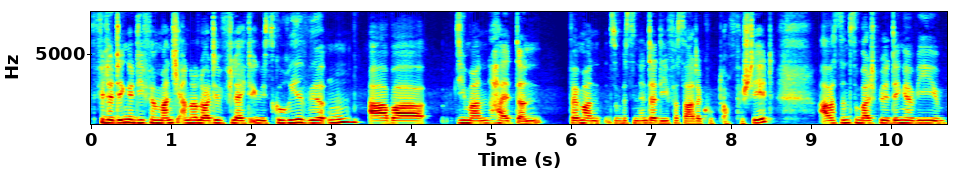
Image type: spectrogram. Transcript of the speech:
Viele Dinge, die für manche andere Leute vielleicht irgendwie skurril wirken, aber die man halt dann, wenn man so ein bisschen hinter die Fassade guckt, auch versteht. Aber es sind zum Beispiel Dinge wie,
